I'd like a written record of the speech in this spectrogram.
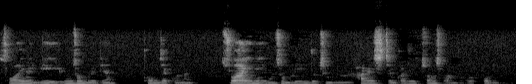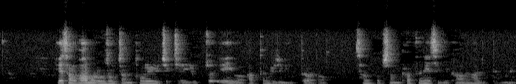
송하인의 위 운송물에 대한 통제권은 수하인이 운송물의 인도 청구를 하는 시점까지 존속한다고 보게 됩니다. 해상 화물 운송장 통일규칙 제6조 A와 같은 규정이 없더라도 상법상 같은 해석이 가능하기 때문에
